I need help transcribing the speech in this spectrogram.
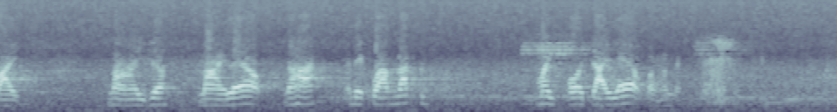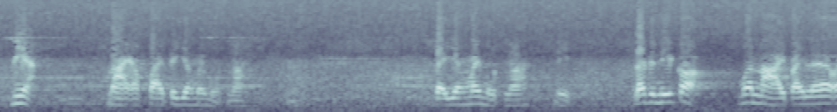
ไป นายเชียนายแล้วนะฮะในความรักไม่พอใจแล้วว่างั้นเลยเนี่ย นายออกไปแต่ยังไม่หมดนะ แต่ยังไม่หมดนะ นี่ แล้วทีนี้ก็เมื่อนายไปแล้ว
